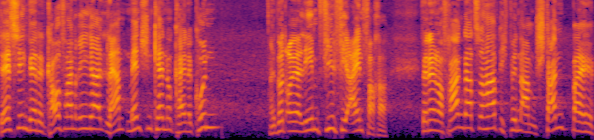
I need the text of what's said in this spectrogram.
Deswegen werdet Kaufanreger, lernt Menschen kennen und keine Kunden. Dann wird euer Leben viel, viel einfacher. Wenn ihr noch Fragen dazu habt, ich bin am Stand bei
